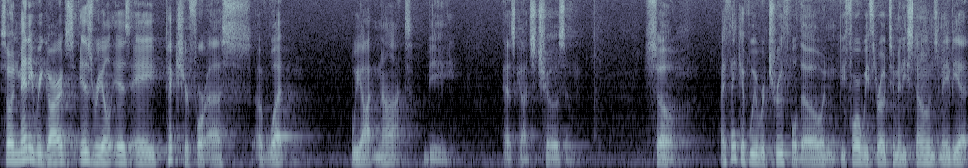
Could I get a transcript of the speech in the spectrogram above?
So, in many regards, Israel is a picture for us of what we ought not be as God's chosen. So, I think if we were truthful, though, and before we throw too many stones maybe at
